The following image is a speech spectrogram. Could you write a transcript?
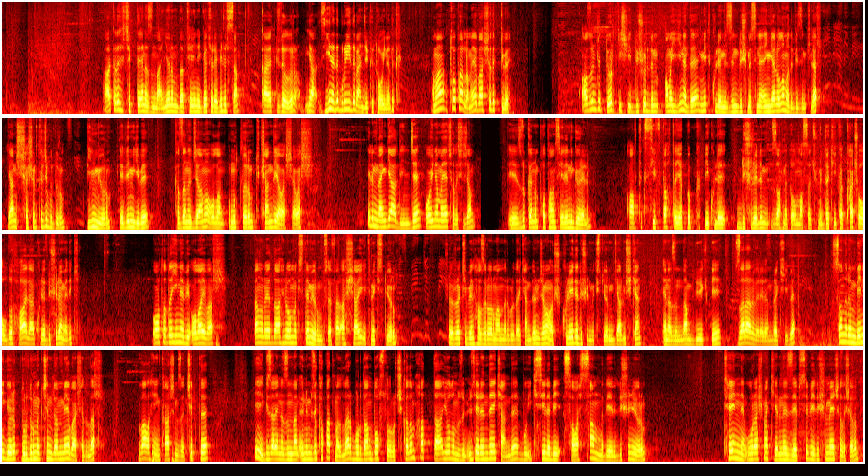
Arkadaşı çıktı en azından yanımda Teyni götürebilirsem gayet güzel olur. Ya yine de burayı da bence kötü oynadık. Ama toparlamaya başladık gibi. Az önce 4 kişiyi düşürdüm ama yine de mid kulemizin düşmesine engel olamadı bizimkiler. Yani şaşırtıcı bu durum. Bilmiyorum. Dediğim gibi kazanacağıma olan umutlarım tükendi yavaş yavaş. Elimden geldiğince oynamaya çalışacağım. E, Zuka'nın potansiyelini görelim. Artık siftah da yapıp bir kule düşürelim zahmet olmazsa. Çünkü dakika kaç oldu hala kule düşüremedik. Ortada yine bir olay var. Ben oraya dahil olmak istemiyorum bu sefer. Aşağıya itmek istiyorum. Şöyle rakibin hazır ormanları buradayken döneceğim ama şu kuleyi de düşürmek istiyorum. Gelmişken en azından büyük bir zarar verelim rakibe. Sanırım beni görüp durdurmak için dönmeye başladılar. Valheim karşımıza çıktı. İyi güzel en azından önümüzü kapatmadılar. Buradan dost doğru çıkalım. Hatta yolumuzun üzerindeyken de bu ikisiyle bir savaşsam mı diye bir düşünüyorum. Tane'le uğraşmak yerine Zeps'i bir düşürmeye çalışalım.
